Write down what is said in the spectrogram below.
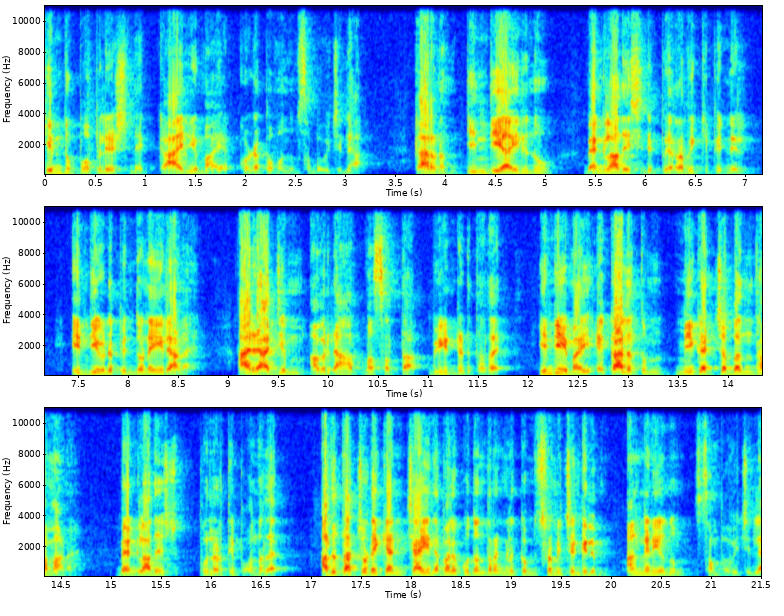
ഹിന്ദു പോപ്പുലേഷന് കാര്യമായ കുഴപ്പമൊന്നും സംഭവിച്ചില്ല. കാരണം ഇന്ത്യ ആയിരുന്നു ബംഗ്ലാദേശിന്റെ പിറവിക്ക് പിന്നിൽ. ഇന്ത്യയുടെ പിന്തുണയിലാണ് ആ രാജ്യം അവരുടെ ആത്മസത്ത വീണ്ടെടുത്തത്. ഇന്ത്യയുമായി എക്കാലത്തും മികച്ച ബന്ധമാണ് ബംഗ്ലാദേശ് പുലർത്തിപ്പോന്നത്. അത് തച്ചുടയ്ക്കാൻ ചൈന പല കുതന്ത്രങ്ങൾക്കും ശ്രമിച്ചെങ്കിലും അങ്ങനെയൊന്നും സംഭവിച്ചില്ല.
